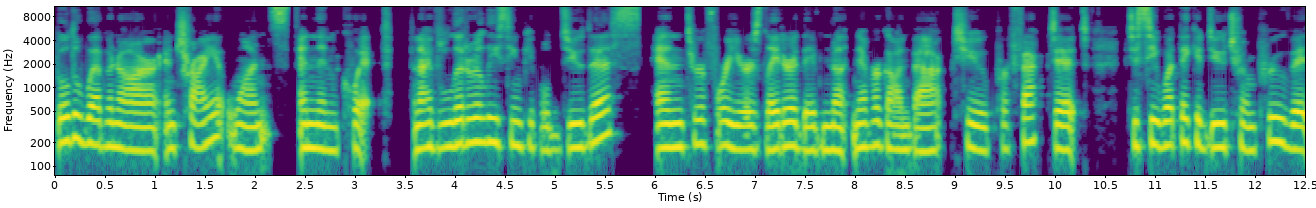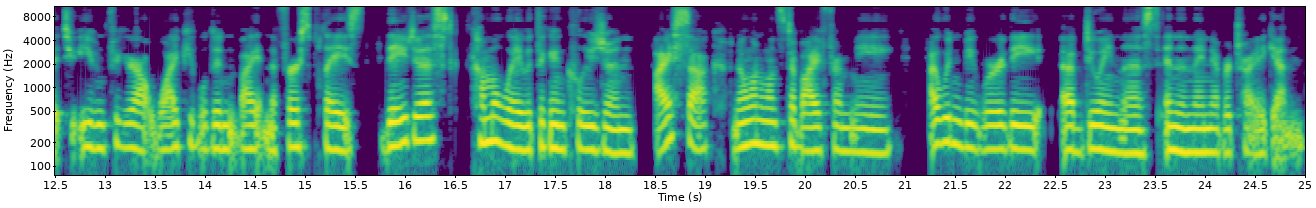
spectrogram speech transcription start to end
build a webinar and try it once and then quit. And I've literally seen people do this and three or four years later, they've not, never gone back to perfect it to see what they could do to improve it, to even figure out why people didn't buy it in the first place. They just come away with the conclusion, I suck. No one wants to buy from me. I wouldn't be worthy of doing this. And then they never try again.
